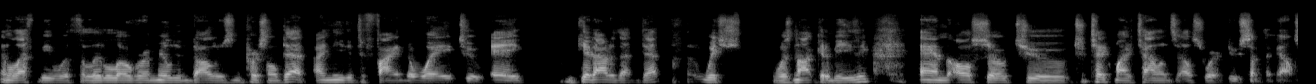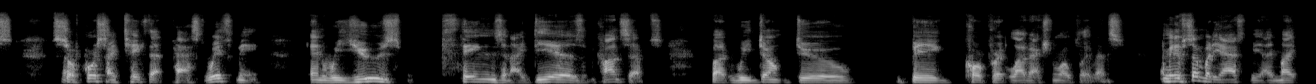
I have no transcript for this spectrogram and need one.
and left me with a little over a million dollars in personal debt, I needed to find a way to A, get out of that debt, which was not going to be easy, and also to to take my talents elsewhere and do something else. So of course I take that past with me and we use things and ideas and concepts, but we don't do big corporate live action role play events. I mean, if somebody asked me, I might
